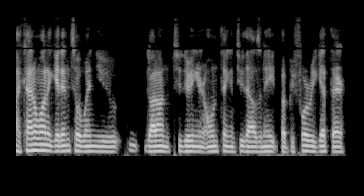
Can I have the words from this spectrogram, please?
I kind of want to get into when you got on to doing your own thing in 2008. But before we get there,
